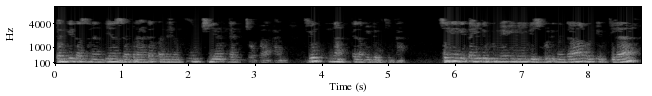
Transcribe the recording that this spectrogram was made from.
dan kita senantiasa berhadapan dengan ujian dan cobaan, fitnah dalam hidup kita. Sehingga kita hidup dunia ini disebut dengan darul ibtila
